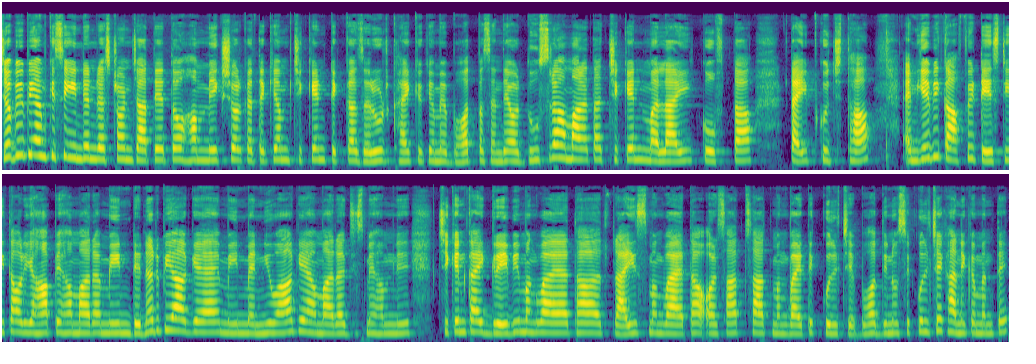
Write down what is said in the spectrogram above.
जब भी हम किसी इंडियन रेस्टोरेंट जाते हैं तो हम मेक श्योर करते हैं कि हम चिकन टिक्का ज़रूर खाएँ क्योंकि हमें बहुत पसंद है। और दूसरा हमारा था चिकन मलाई कोफ्ता टाइप कुछ था। एंड ये भी काफ़ी टेस्टी था और यहाँ पे हमारा मेन डिनर भी आ गया है मेन मेन्यू आ गया हमारा, जिसमें हमने चिकन का एक ग्रेवी मंगवाया था राइस मंगवाया था और साथ साथ मंगवाए थे कुलचे। बहुत दिनों से कुलचे खाने का मन थे।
